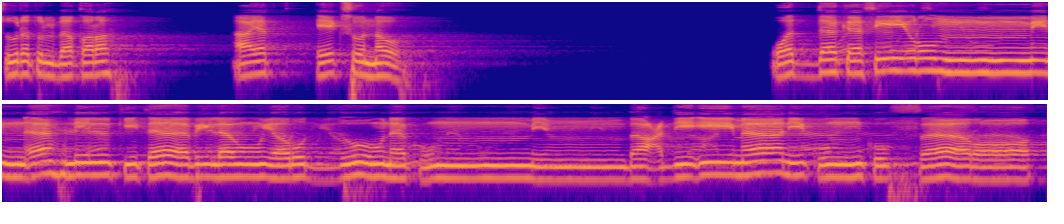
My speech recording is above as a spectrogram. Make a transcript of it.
صورت البقرہ آیت ایک سو نو۔ ود كثير من أهل الكتاب لو يردونكم من بعد إيمانكم كفارا۔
